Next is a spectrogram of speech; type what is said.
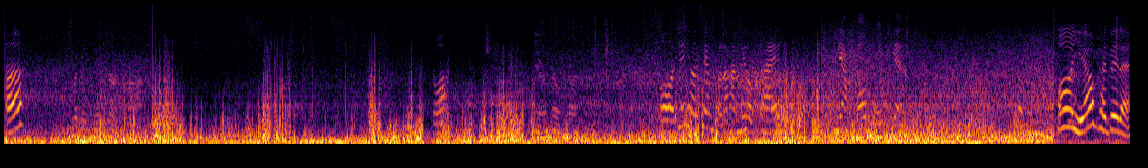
啊？ 队嘞。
